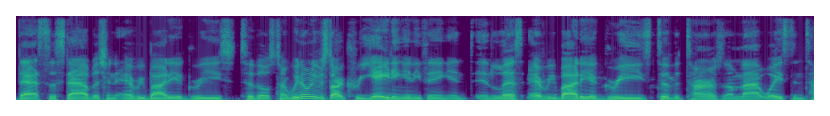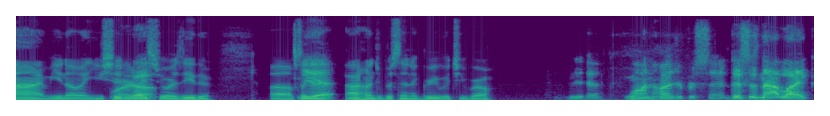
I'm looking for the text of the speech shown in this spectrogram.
that's established and everybody agrees to those terms. We don't even start creating anything in, unless everybody agrees to the terms. I'm not wasting time, you know, and you shouldn't Word waste up. yours either. Um, so yeah. yeah, I 100% agree with you, bro. Yeah, 100%. This is not like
